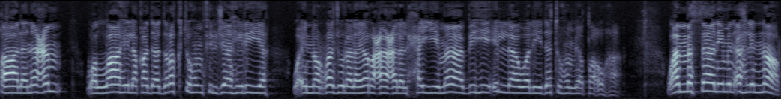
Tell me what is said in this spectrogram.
قال نعم والله لقد أدركتهم في الجاهلية وإن الرجل ليرعى على الحي ما به إلا وليدتهم يطأها. وأما الثاني من أهل النار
